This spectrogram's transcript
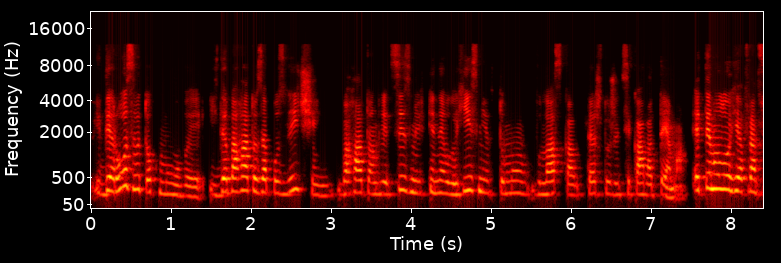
йде розвиток мови, йде багато запозичень, багато англіцизмів і неологізмів. Тому, будь ласка, теж дуже цікава тема. Етимологія французької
